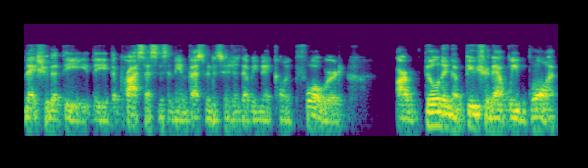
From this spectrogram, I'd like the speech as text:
make sure that the, the the processes and the investment decisions that we make going forward are building a future that we want,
